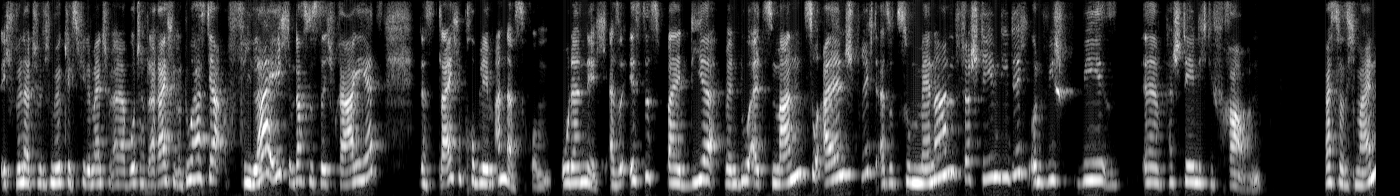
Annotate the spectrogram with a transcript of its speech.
ich will natürlich möglichst viele Menschen mit einer Botschaft erreichen. Und du hast ja vielleicht, und das ist die Frage jetzt, das gleiche Problem andersrum oder nicht? Also ist es bei dir, wenn du als Mann zu allen sprichst, also zu Männern, verstehen die dich und wie, wie äh, verstehen dich die Frauen? Weißt du, was ich meine?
